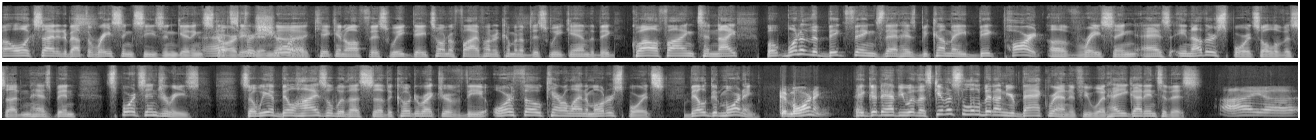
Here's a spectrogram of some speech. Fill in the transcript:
all excited about the racing season getting started for and sure. uh, kicking off this week. Daytona 500 coming up this weekend, the big qualifying tonight. But one of the big things that has become a big part of racing, as in other sports all of a sudden, has been sports injuries. So we have Bill Heisel with us, uh, the co-director of the OrthoCarolina Motorsports. Bill, good morning. Good morning. Hey, good to have you with us. Give us a little bit on your background, if you would, how you got into this. I uh,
